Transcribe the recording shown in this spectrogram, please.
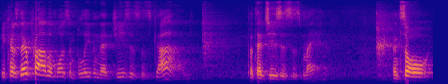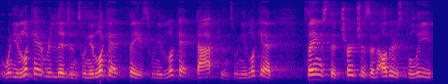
Because their problem wasn't believing that Jesus is God, but that Jesus is man. And so when you look at religions, when you look at faiths, when you look at doctrines, when you look at things that churches and others believe,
